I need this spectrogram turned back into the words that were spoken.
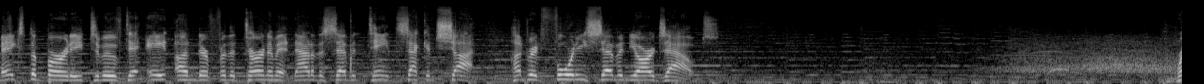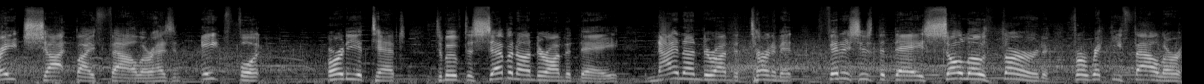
Makes the birdie to move to eight under for the tournament. Now to the 17th, second shot, 147 yards out. Great shot by Fowler. Has an eight foot birdie attempt to move to seven under on the day, nine under on the tournament, finishes the day solo third for Rickie Fowler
